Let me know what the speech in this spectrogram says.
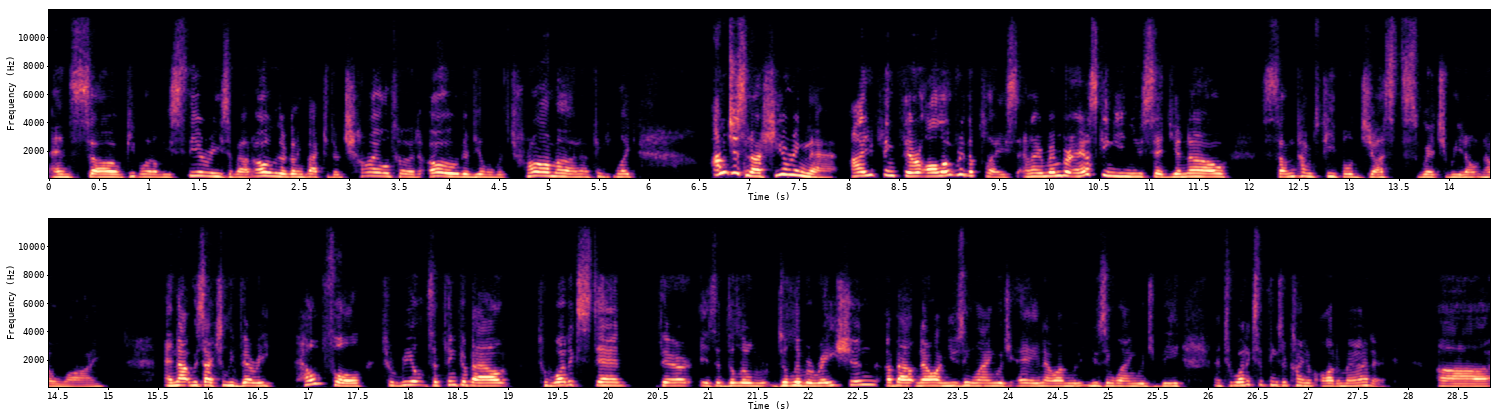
And so people had all these theories about, oh, they're going back to their childhood. Oh, they're dealing with trauma. And I'm thinking like, I'm just not hearing that. I think they're all over the place. And I remember asking you and you said, you know, sometimes people just switch. We don't know why. And that was actually very helpful to real to think about to what extent there is a deliber deliberation about now I'm using language A, now I'm using language B, and to what extent things are kind of automatic, uh,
